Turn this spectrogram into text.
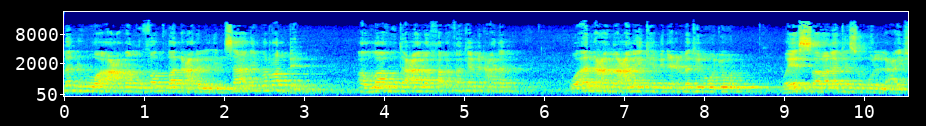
من هو أعظم فضلا على الإنسان من ربه. الله تعالى خلقك من عدم وأنعم عليك بنعمة الوجود ويسر لك سبل العيش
